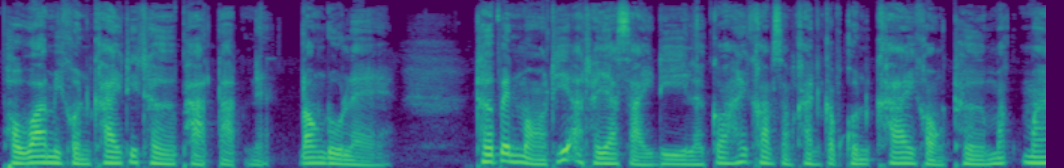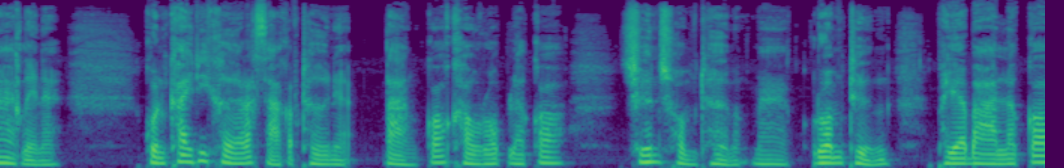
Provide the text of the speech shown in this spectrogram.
เพราะว่ามีคนไข้ที่เธอผ่าตัดเนี่ยต้องดูแล เธอเป็นหมอที่อัธยาศัยดี แล้วก็ให้ความสำคัญกับคนไข้ของเธอมาก ๆเลยนะ คนไข้ที่เคยรักษากับเธอเนี่ย ต่างก็เคารพแล้วก็ชื่นชมเธอมากๆ รวมถึงพยาบาลแล้วก็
